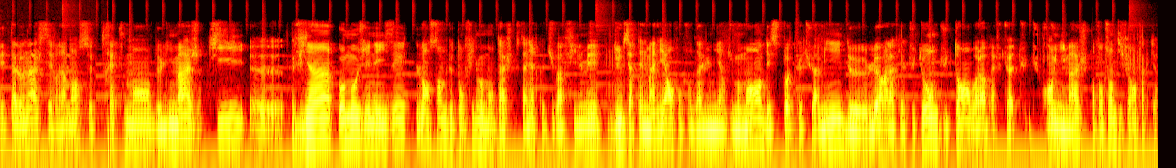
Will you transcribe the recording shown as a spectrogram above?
L'étalonnage, c'est vraiment ce traitement de l'image qui euh, vient homogénéiser l'ensemble de ton film au montage. C'est-à-dire que tu vas filmer d'une certaine manière en fonction de la lumière du moment, des spots que tu as mis, de l'heure à laquelle tu tournes, du temps, voilà, bref, tu, tu prends une image en fonction de différents facteurs.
